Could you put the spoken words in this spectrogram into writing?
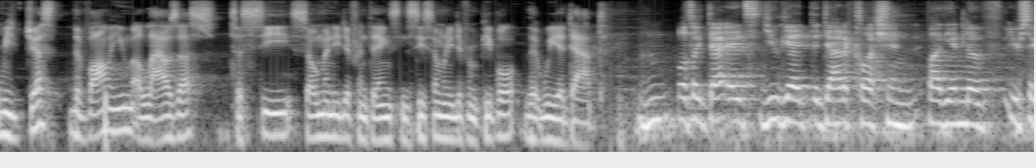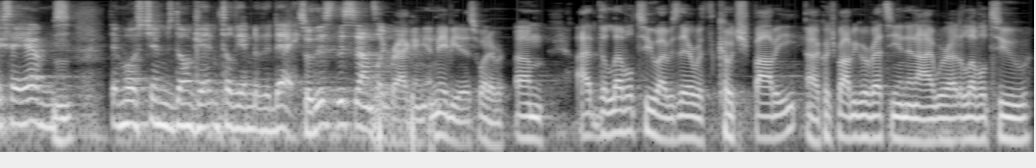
we just the volume allows us to see so many different things and see so many different people that we adapt. Well, it's like that. It's you get the data collection by the end of your six a.m.s that most gyms don't get until the end of the day. So this this sounds like bragging, and maybe it is. Whatever. Um, at the level two, I was there with Coach Bobby, uh, Coach Bobby Gorvetzian, and I were at a level two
